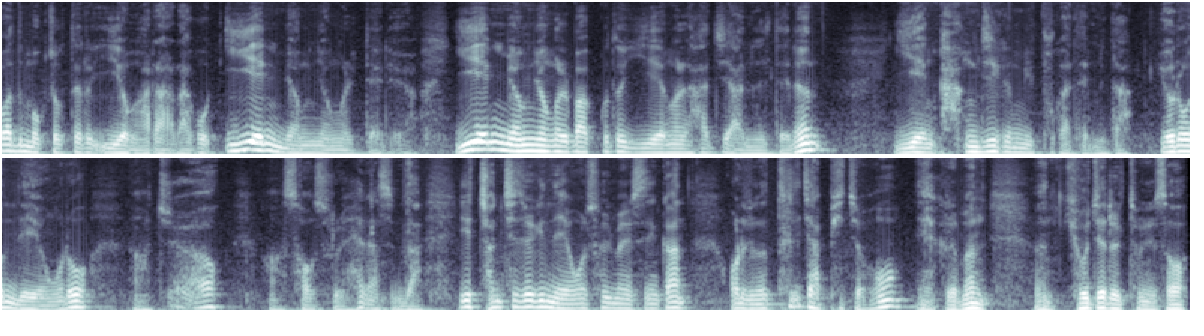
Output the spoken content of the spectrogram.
받은 목적대로 이용하라라고 이행 명령을 때려요. 이행 명령을 받고도 이행을 하지 않을 때는 이행 강제금이 부과됩니다. 이런 내용으로 어, 쭉 어, 서술을 해놨습니다. 이 전체적인 내용을 설명했으니까 어느 정도 틀이 잡히죠. 예, 그러면 어, 교재를 통해서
